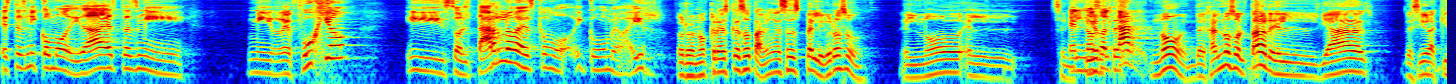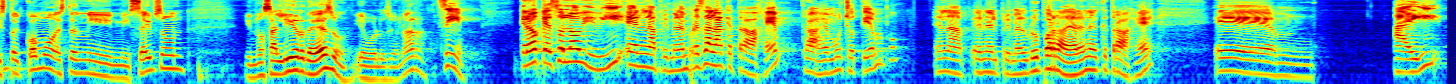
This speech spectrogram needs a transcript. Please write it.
esta es mi comodidad, este es mi, mi refugio. Y soltarlo es como, ¿y cómo me va a ir? Pero ¿no crees que eso también es peligroso? El no, el el no soltar. No, dejar no soltar, el ya decir aquí estoy cómodo, este es mi, mi safe zone y no salir de eso y evolucionar. Sí, creo que eso lo viví en la primera empresa en la que trabajé, trabajé mucho tiempo, en, la, en el primer grupo radial en el que trabajé. Em, ahí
